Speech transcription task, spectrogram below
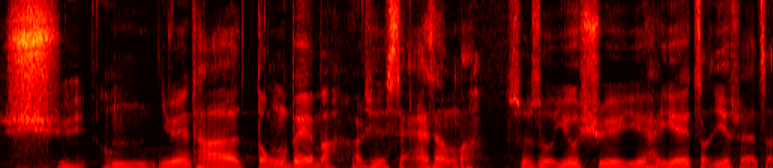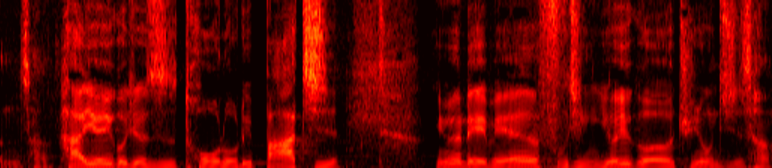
雪，哦。嗯，因为它东北嘛，而且山上嘛，所以说有雪也还也正也算正常。还有一个就是陀螺的靶机，因为那边附近有一个军用机场，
